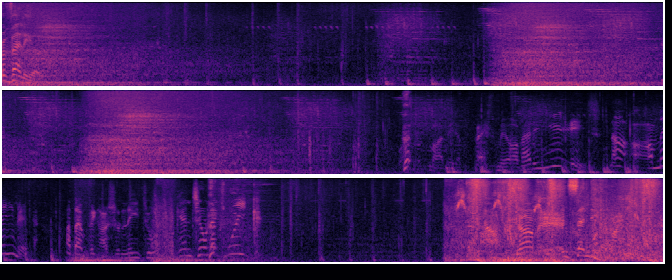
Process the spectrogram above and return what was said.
Revelio. Might be the best meal I've had in years. No, I I mean it. I don't think I shall need to eat again till next week. Come here. Incendio.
